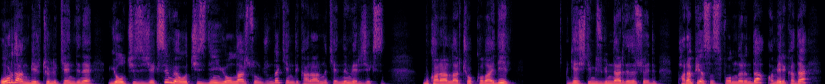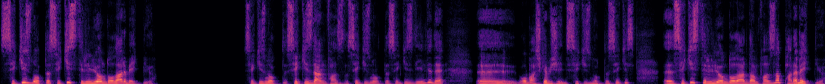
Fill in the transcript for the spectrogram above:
Oradan bir türlü kendine yol çizeceksin ve o çizdiğin yollar sonucunda kendi kararını kendin vereceksin. Bu kararlar çok kolay değil. Geçtiğimiz günlerde de söyledim. Para piyasası fonlarında Amerika'da 8.8 trilyon dolar bekliyor. 8.8'den fazla 8.8 değildi de e, o başka bir şeydi 8.8 e, 8 trilyon dolardan fazla para bekliyor.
